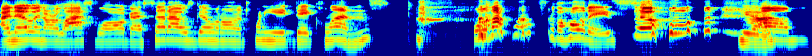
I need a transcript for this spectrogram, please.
I know in our last vlog, I said I was going on a 28 day cleanse. Well, that works for the holidays. So, Yeah. um,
